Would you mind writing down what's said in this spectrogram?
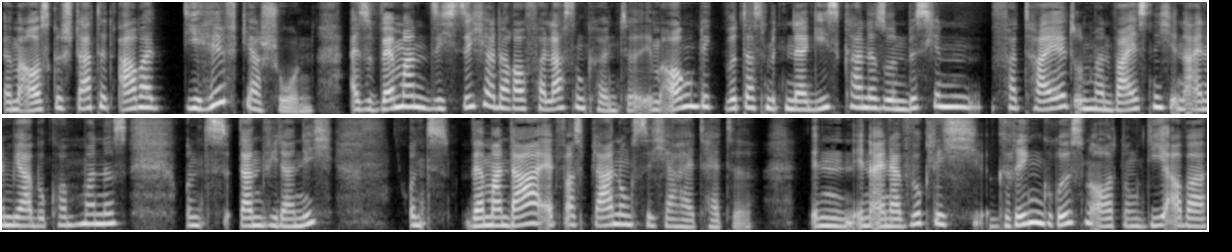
ähm, ausgestattet, aber die hilft ja schon. Also wenn man sich sicher darauf verlassen könnte. Im Augenblick wird das mit einer Gießkanne so ein bisschen verteilt und man weiß nicht, in einem Jahr bekommt man es und dann wieder nicht. Und wenn man da etwas Planungssicherheit hätte, in, in einer wirklich geringen Größenordnung, die aber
